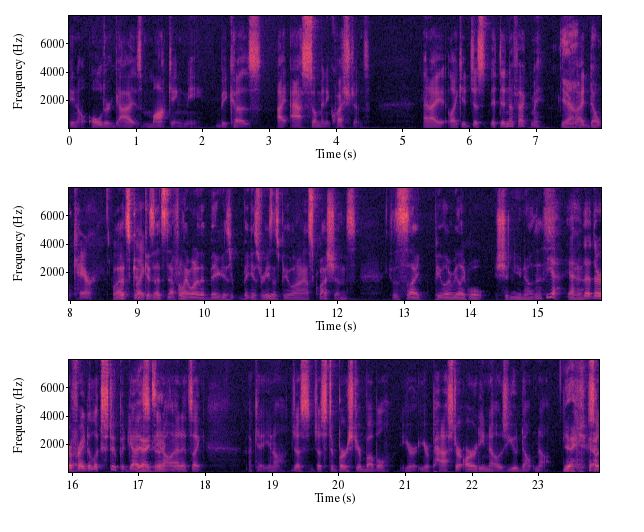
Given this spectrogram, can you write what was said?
you know, older guys mocking me because I asked so many questions, and I like it just it didn't affect me. Yeah. I don't care. Well, that's good Like- because that's definitely one of the biggest biggest reasons people don't ask questions. Because it's like people are gonna be like, "Well, shouldn't you know this?" Yeah, yeah. You know? They're, they're But- afraid to look stupid, guys. Yeah, You know, exactly. and it's like, okay, you know, just just to burst your bubble, your your pastor already knows you don't know. Yeah. yeah. So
